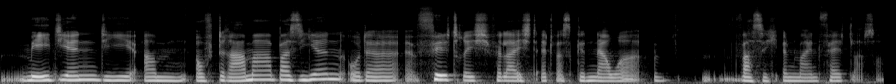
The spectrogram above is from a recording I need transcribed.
Medien, die ähm, auf Drama basieren oder filtere ich vielleicht etwas genauer, was ich in mein Feld lasse.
